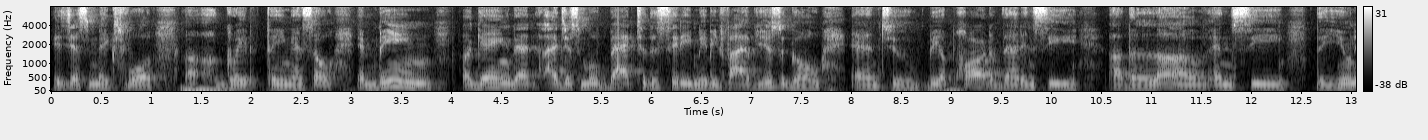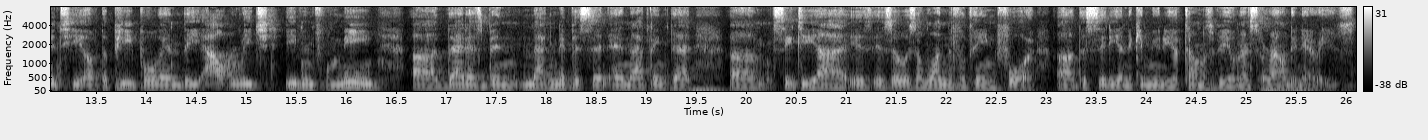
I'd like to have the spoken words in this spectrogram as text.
it just makes for a, a great thing. And so, and being a gang that I just moved back to the city maybe five years ago, and to be a part of that and see uh, the love and see the unity of the people and the outreach, even for me, uh, that has been magnificent. And I think that um, CTI is, is always a wonderful thing for uh, the city and the community of Thomasville and surrounding areas.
